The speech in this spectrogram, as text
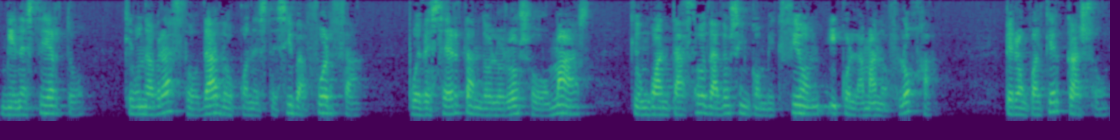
Bien es cierto que un abrazo dado con excesiva fuerza puede ser tan doloroso o más que un guantazo dado sin convicción y con la mano floja, pero en cualquier caso,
